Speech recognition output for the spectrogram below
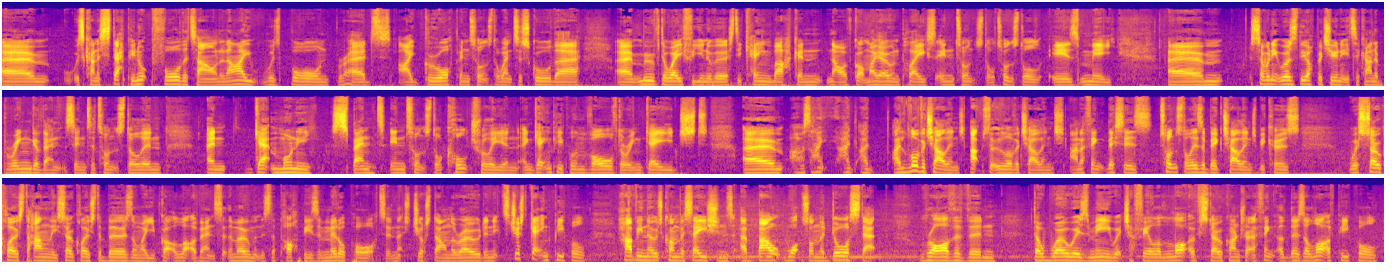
um, was kind of stepping up for the town. And I was born, bred, I grew up in Tunstall, went to school there, uh, moved away for university, came back, and now I've got my own place in Tunstall. Tunstall is me. Um, so when it was the opportunity to kind of bring events into Tunstall and and get money spent in Tunstall culturally and, and getting people involved or engaged, um, I was like, I, I, I love a challenge, absolutely love a challenge, and I think this is Tunstall is a big challenge because we're so close to Hanley, so close to Burslem, where you've got a lot of events at the moment. There's the Poppies in Middleport, and that's just down the road. And it's just getting people having those conversations about what's on the doorstep rather than the woe is me, which I feel a lot of Stoke-on-Trent. I think there's a lot of people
